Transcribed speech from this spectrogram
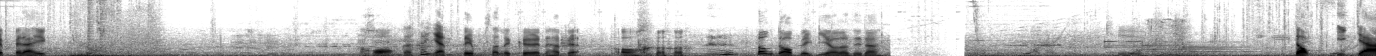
ก็บไม่ได้อีก ของก็ขยันเต็มซะเหลือเกินนะครับเนี่ยอ๋อต้องดอปอย่างเดียวแล้วสินะโอเคดอปอีกยา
